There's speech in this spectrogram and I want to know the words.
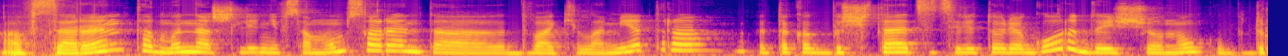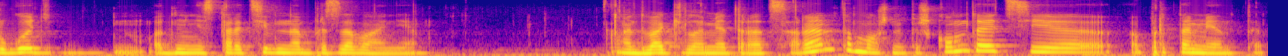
А в Соренто мы нашли не в самом Соренто, а 2 километра. Это как бы считается территория города еще, но как бы другое административное образование. Два километра от Соренто можно пешком дойти апартаменты.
